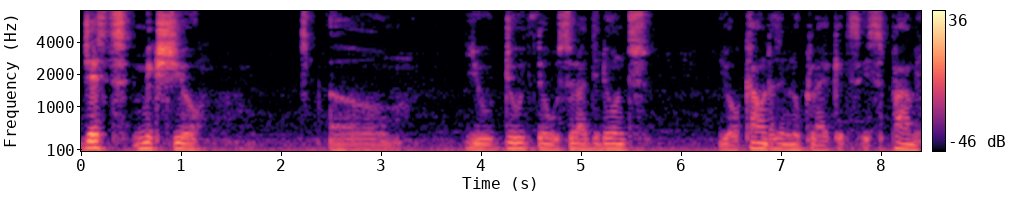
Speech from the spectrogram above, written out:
just make sure um, you do those so that they don't your account doesn't look like it's, it's spammy.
